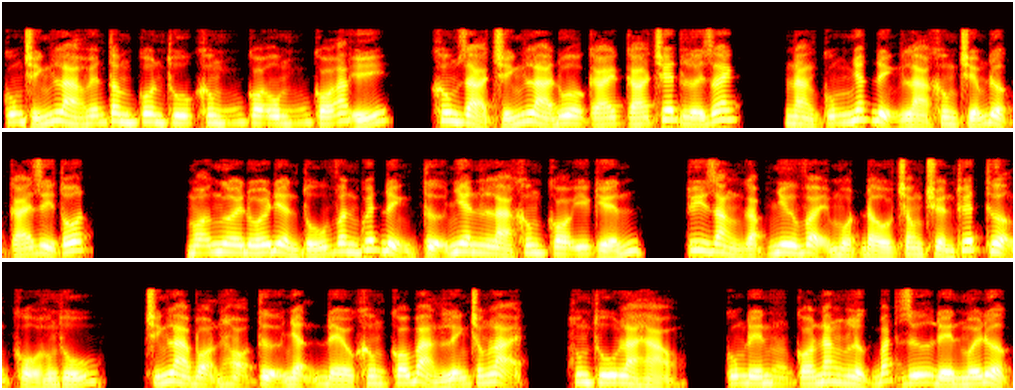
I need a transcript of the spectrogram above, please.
cũng chính là huyễn tâm côn thú không có ôm có ác ý, không giả chính là đua cái cá chết lưới rách, nàng cũng nhất định là không chiếm được cái gì tốt. Mọi người đối Điền Tú Vân quyết định tự nhiên là không có ý kiến, tuy rằng gặp như vậy một đầu trong truyền thuyết thượng cổ hung thú, chính là bọn họ tự nhận đều không có bản lĩnh chống lại, hung thú là hảo, cũng đến có năng lực bắt giữ đến mới được.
